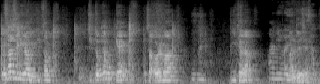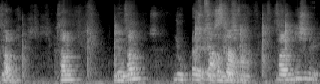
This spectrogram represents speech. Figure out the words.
42랑 63 직접 해볼게. 자, 얼마? 2 되나? 아니요. 아니, 안 되지. 삼. 3. 3. 1은 3. 6 14. 3, 4, 12. 3, 21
